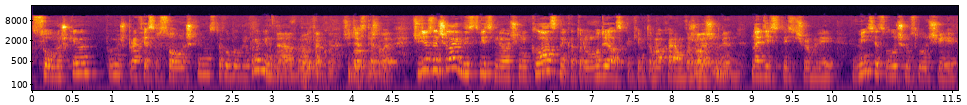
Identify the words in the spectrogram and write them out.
Солнышкина, помнишь, профессор Солнышкин у нас такой был, я правильно? Да, был такой, чудесный был человек. Такой. Чудесный человек, действительно очень классный, который умудрялся каким-то макаром выживать очень бедный. на 10 тысяч рублей в месяц, в лучшем случае.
